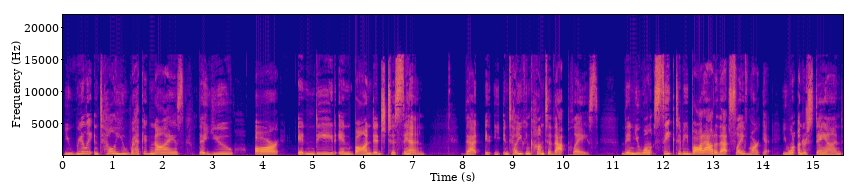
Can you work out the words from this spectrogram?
You really, until you recognize that you are indeed in bondage to sin, that it, until you can come to that place, then you won't seek to be bought out of that slave market. You won't understand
